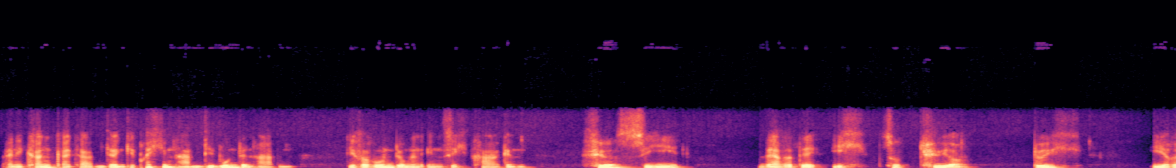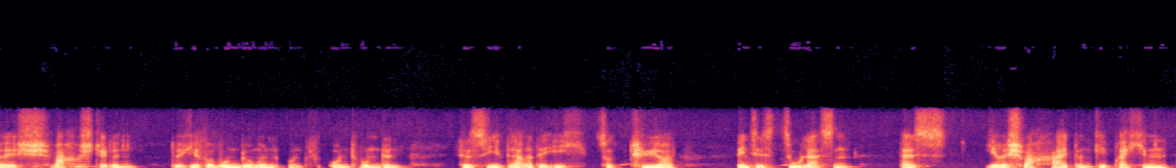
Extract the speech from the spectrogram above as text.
eine Krankheit haben, die ein Gebrechen haben, die Wunden haben, die Verwundungen in sich tragen. Für sie werde ich zur Tür durch ihre Schwachstellen, durch ihre Verwundungen und, und Wunden. Für sie werde ich zur Tür, wenn sie es zulassen, dass ihre Schwachheit und Gebrechen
